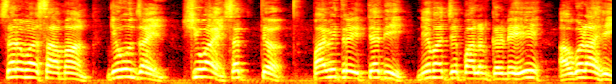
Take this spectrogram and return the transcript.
सर्व सामान घेऊन जाईल. शिवाय सत्य पावित्र्य इत्यादी नियमांचे पालन करणे हे अवघड आहे.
